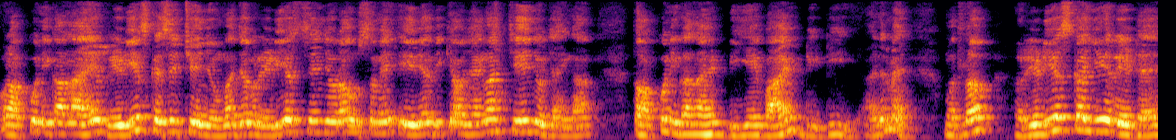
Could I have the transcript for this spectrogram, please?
और आपको निकालना है रेडियस कैसे चेंज होगा? जब रेडियस चेंज हो रहा है, उस समय एरिया भी क्या हो जाएगा? चेंज हो जाएगा। तो आपको निकालना है d a by d t में मतलब रेडियस का ये रेट है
